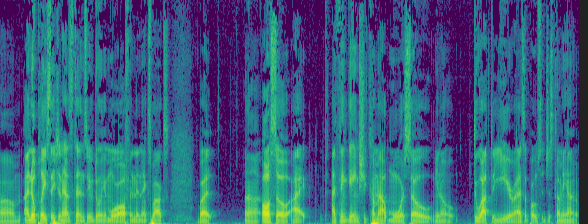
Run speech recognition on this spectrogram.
Um, I know PlayStation has a tendency of doing it more often than Xbox, but uh, also I I think games should come out more so you know throughout the year as opposed to just coming out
